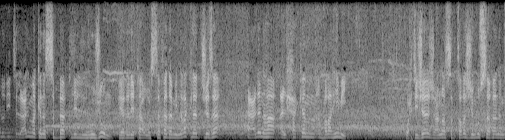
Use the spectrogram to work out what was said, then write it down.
مولودية العلمة كان السباق للهجوم في هذا اللقاء واستفاد من ركلة جزاء أعلنها الحكم إبراهيمي. واحتجاج عناصر الترجي موسى غانم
